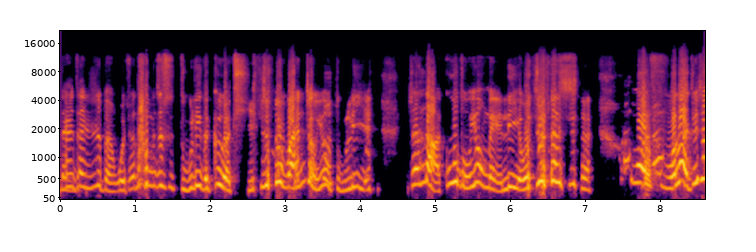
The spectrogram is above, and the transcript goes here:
但是在日本，我觉得他们就是独立的个体，就是完整又独立，真的孤独又美丽。我真的是我服了，就像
